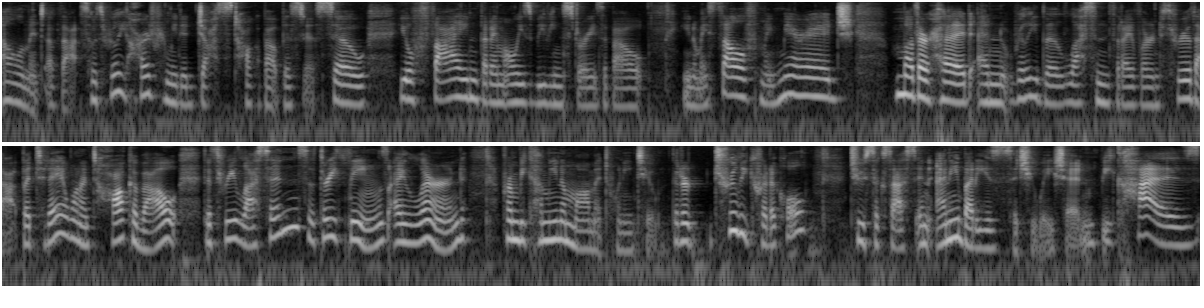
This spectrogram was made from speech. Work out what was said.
element of that. So it's really hard for me to just talk about business. So you'll find that I'm always weaving stories about, you know, myself, my marriage, motherhood and really the lessons that I learned through that. But today I want to talk about the three lessons, the three things I learned from becoming a mom at 22 that are truly critical to success in anybody's situation because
